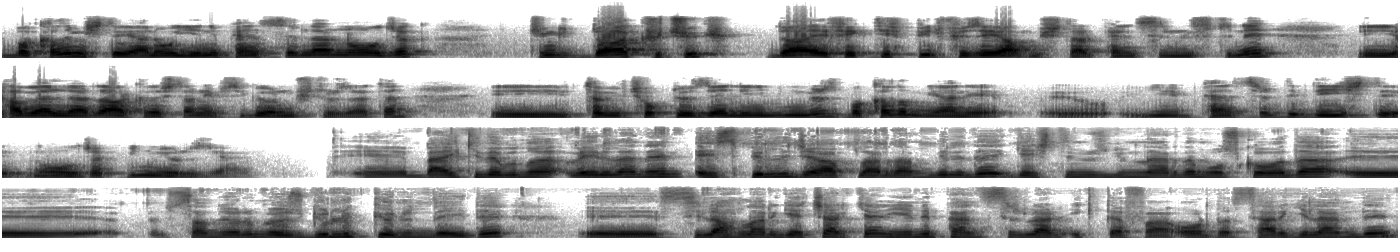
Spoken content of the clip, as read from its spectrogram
Bakalım işte yani o yeni Panzer'ler ne olacak? Çünkü daha küçük, daha efektif bir füze yapmışlar Panzer'in üstüne. E, haberlerde arkadaşların hepsi görmüştür zaten. E, tabii çok da özelliğini bilmiyoruz. Bakalım yani e, Panzer'de değişti. Ne olacak bilmiyoruz yani. Ee, belki de buna verilen en esprili cevaplardan biri de geçtiğimiz günlerde Moskova'da e, sanıyorum özgürlük günündeydi. E, silahlar geçerken yeni Panzer'ler ilk defa orada sergilendi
